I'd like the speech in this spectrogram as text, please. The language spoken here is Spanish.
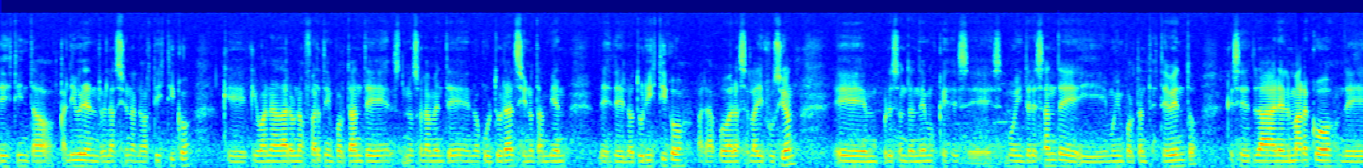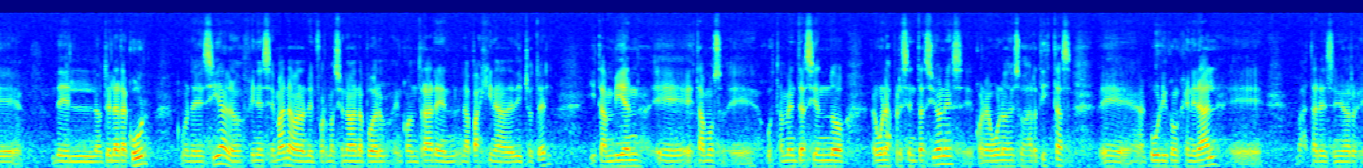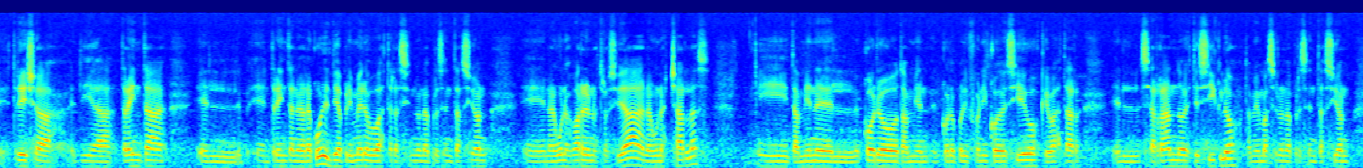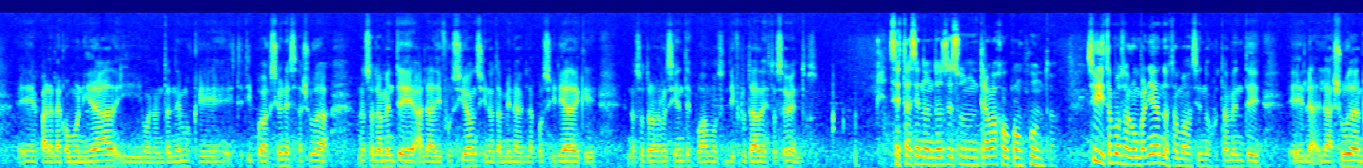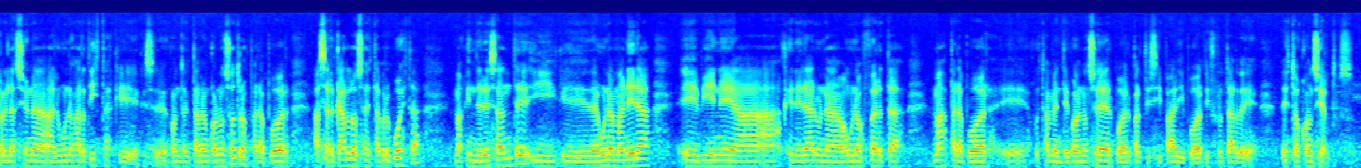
de distinto calibre en relación a lo artístico, que, van a dar una oferta importante no solamente en lo cultural, sino también desde lo turístico para poder hacer la difusión. Eh, por eso entendemos que es, es, muy interesante y muy importante este evento, que se da en el marco de, del Hotel Aracur, como les decía, los fines de semana la información la van a poder encontrar en la página de dicho hotel y también eh, estamos eh, justamente haciendo algunas presentaciones eh, con algunos de esos artistas al público en general. va a estar el señor Estrella el día 30, el, 30 en Aracur, el día primero va a estar haciendo una presentación en algunos barrios de nuestra ciudad, en algunas charlas y también el coro también el coro polifónico de ciegos que va a estar cerrando este ciclo también va a ser una presentación eh, para la comunidad y bueno entendemos que este tipo de acciones ayuda no solamente a la difusión sino también a la posibilidad de que nosotros los residentes podamos disfrutar de estos eventos. Se está haciendo entonces un trabajo conjunto. Sí, estamos acompañando, estamos haciendo justamente eh, la, ayuda en relación a algunos artistas que, se contactaron con nosotros para poder acercarlos a esta propuesta más que interesante y que de alguna manera eh, viene a, generar una, oferta más para poder eh, justamente conocer, poder participar y poder disfrutar de estos conciertos.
